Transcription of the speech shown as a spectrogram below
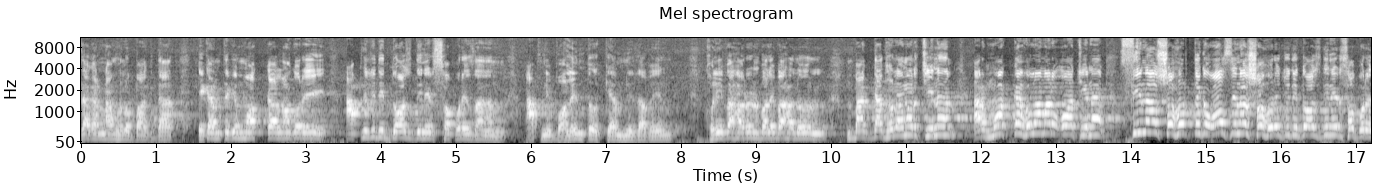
জায়গার নাম হলো বাগদাদ। এখান থেকে মক্কা নগরে আপনি যদি দশ দিনের সফরে যান, আপনি বলেন তো কেমনে যাবেন? খলিফা হারুন বলে, বাহালুল। বাগদাদ হলো আমার চীনা, আর মক্কা হলো আমার অচেনা। চীনা শহর থেকে অচেনা শহরে যদি দশ দিনের সফরে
